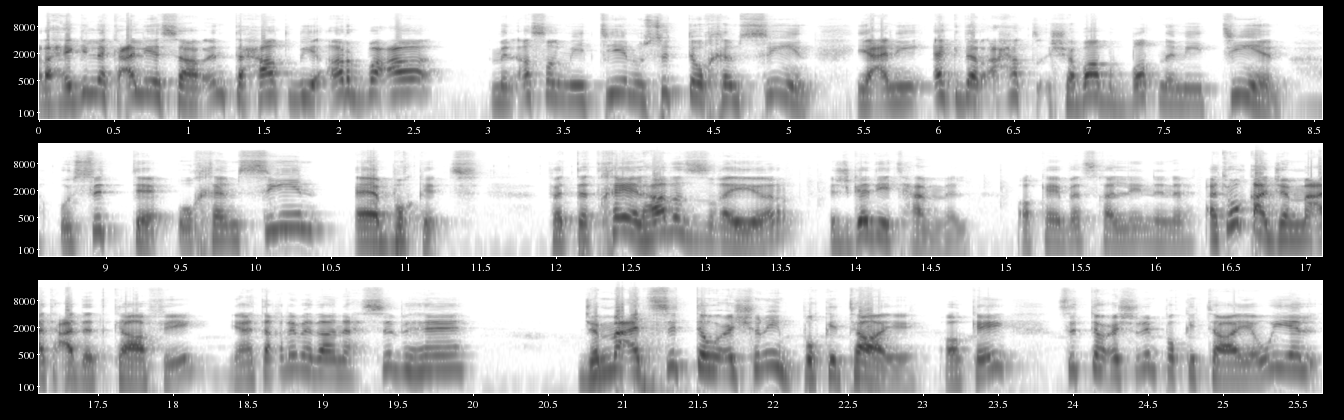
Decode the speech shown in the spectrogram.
راح يقول لك على اليسار أنت حاط بي أربعة من أصل 256 يعني أقدر أحط شباب ببطنه 256 آه، bucket فتتخيل هذا الصغير إيش قد يتحمل؟ okay بس خليني نح... أتوقع جمعت عدد كافي. يعني تقريبا إذا نحسبها جمعت 26 بوكيتاية okay؟ 26 بوكيتاية ويا.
